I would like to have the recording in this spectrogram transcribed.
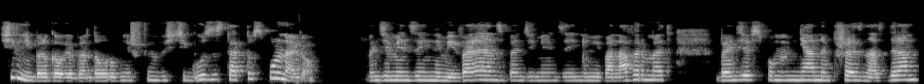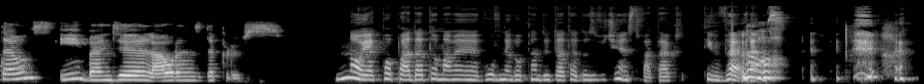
Silni Belgowie będą również w tym wyścigu ze startu wspólnego. Będzie m.in. Valens, będzie m.in. Van Avermaet, będzie wspomniany przez nas Dylan Teuns i będzie Laurens de Plus. No, jak popada, to mamy głównego kandydata do zwycięstwa, tak? Team Valens. No.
